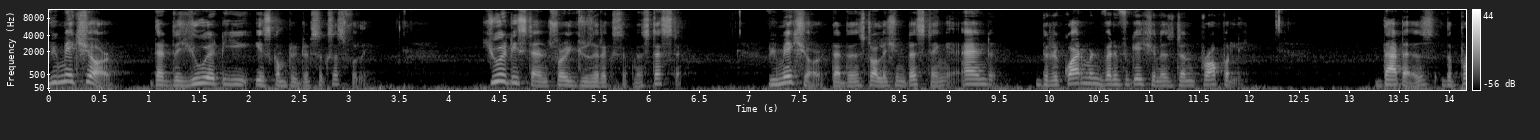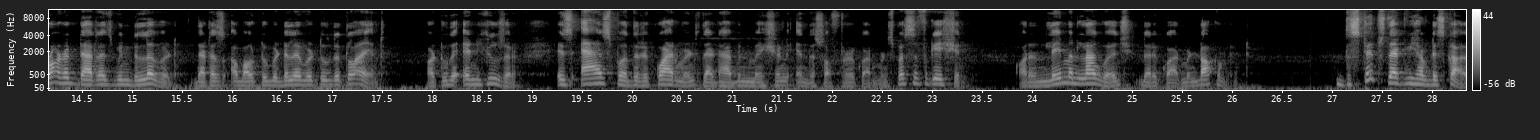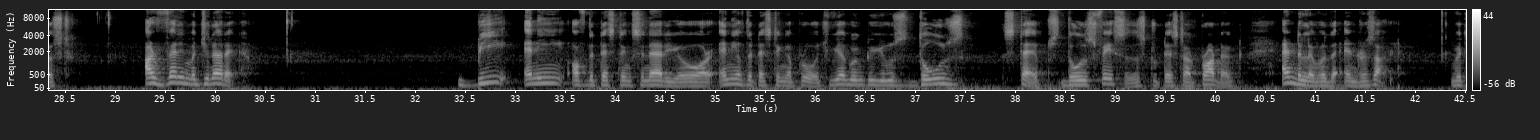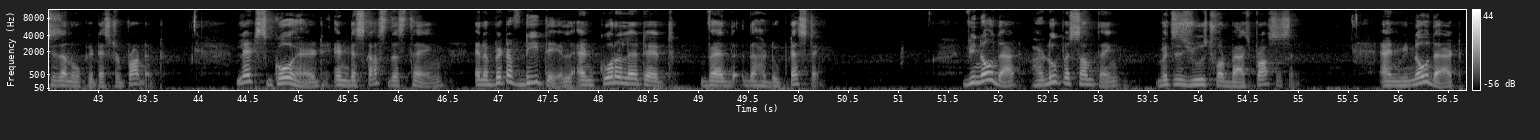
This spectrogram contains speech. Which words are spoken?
we make sure that the UAT is completed successfully. UAT stands for user acceptance testing. We make sure that the installation testing and the requirement verification is done properly. That is, the product that has been delivered, that is about to be delivered to the client or to the end user, is as per the requirements that have been mentioned in the software requirement specification or in layman language, the requirement document. The steps that we have discussed are very much generic be any of the testing scenario or any of the testing approach we are going to use those steps those phases to test our product and deliver the end result which is an OK tested product. Let's go ahead and discuss this thing in a bit of detail and correlate it with the Hadoop testing. We know that Hadoop is something which is used for batch processing. And we know that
